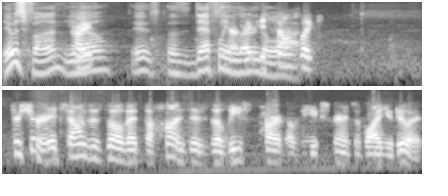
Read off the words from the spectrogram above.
it was fun, you All right. know. It was, it was definitely Yeah, learned a lot. like for sure. It sounds as though that the hunt is the least part of the experience of why you do it.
